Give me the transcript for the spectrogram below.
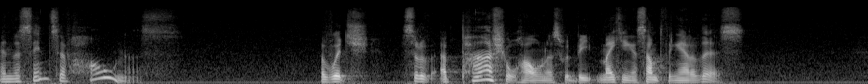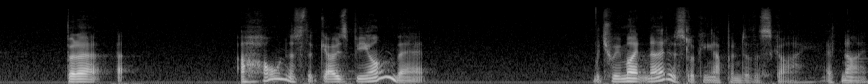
And the sense of wholeness, of which sort of a partial wholeness would be making a something out of this. But a, a, wholeness that goes beyond that, which we might notice looking up into the sky at night,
